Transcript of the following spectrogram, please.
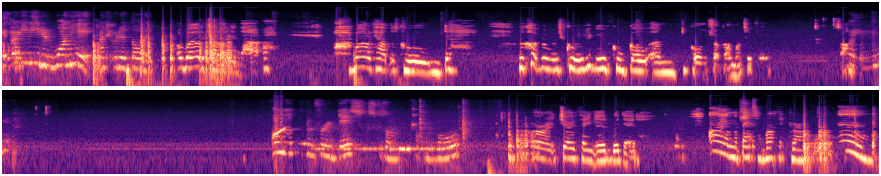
It only needed one hit and it would have died. Oh, World account, I did that. World account was called. I can't remember what it's called. I think it was called Gold, um, Golden Shotgun one two three. So, Wait a minute. I'm looking through discs because I'm fucking bored. alright, Joe fainted. We're dead. I am the best rocket girl. Mm.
